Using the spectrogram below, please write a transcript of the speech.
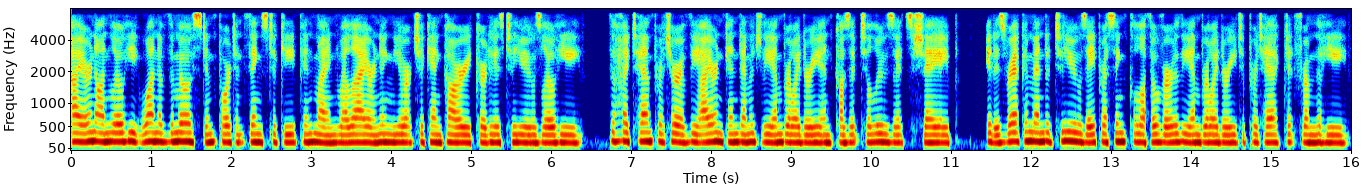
Iron on low heat. One of the most important things to keep in mind while ironing your chikankari kurta is to use low heat. The high temperature of the iron can damage the embroidery and cause it to lose its shape. It is recommended to use a pressing cloth over the embroidery to protect it from the heat.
